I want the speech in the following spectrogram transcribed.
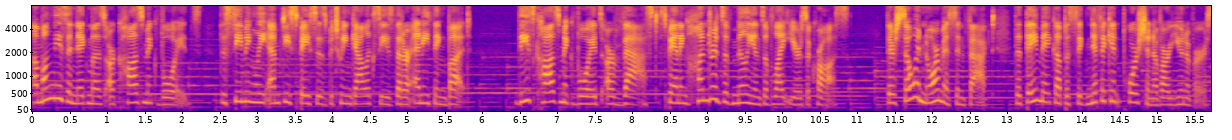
Among these enigmas are cosmic voids, the seemingly empty spaces between galaxies that are anything but. These cosmic voids are vast, spanning hundreds of millions of light years across. They're so enormous, in fact, that they make up a significant portion of our universe.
